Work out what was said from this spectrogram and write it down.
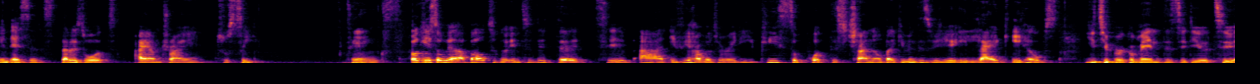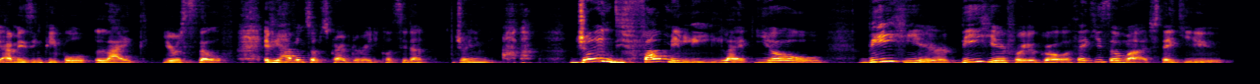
in essence. That is what i am trying to see thanks. Okay so we are about to go into the third tip and if you haven't already please support this channel by giving this video a like. It helps youtube recommend this video to amazing people like yourself. If you haven't subscribed already consider joining join the family. Like yo be here be here for your girl. Thank you so much. Thank you.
